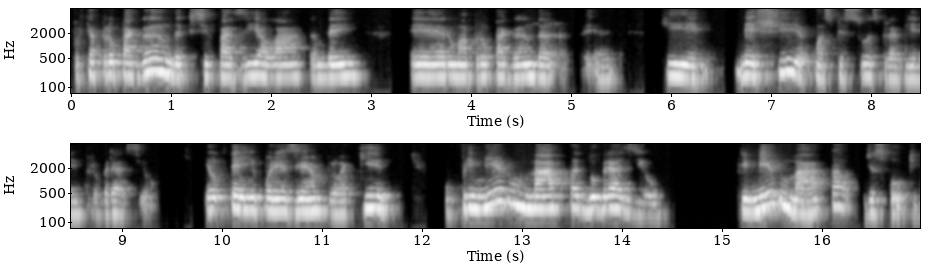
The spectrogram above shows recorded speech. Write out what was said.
porque a propaganda que se fazia lá também era uma propaganda é, que mexia com as pessoas para virem para o Brasil. Eu tenho, por exemplo, aqui o primeiro mapa do Brasil. Primeiro mapa, desculpe,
